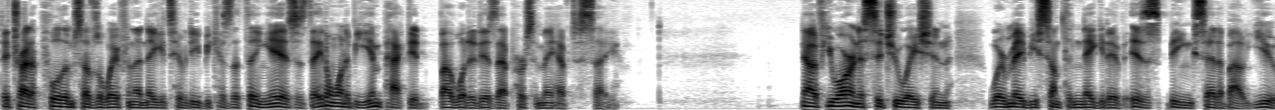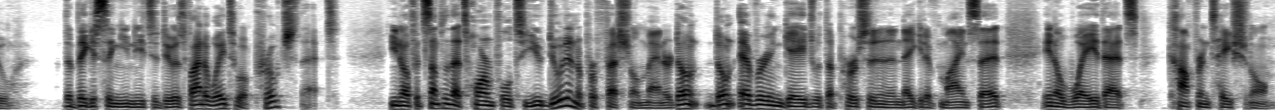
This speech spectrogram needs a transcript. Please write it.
They try to pull themselves away from that negativity because the thing is is they don't want to be impacted by what it is that person may have to say. Now, if you are in a situation where maybe something negative is being said about you. The biggest thing you need to do is find a way to approach that. You know, if it's something that's harmful to you, do it in a professional manner. Don't don't ever engage with a person in a negative mindset in a way that's confrontational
